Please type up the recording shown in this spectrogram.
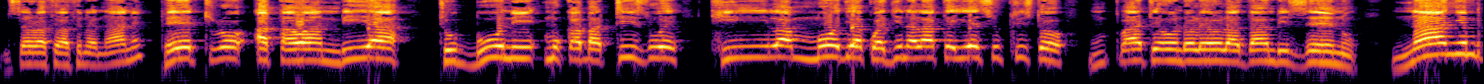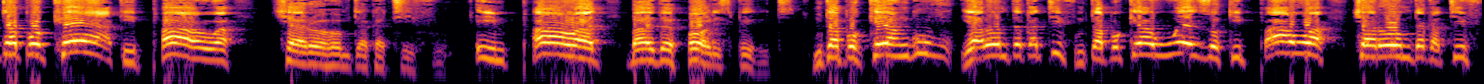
Mstari wa 38 petro akawaambia tubuni mkabatizwe kila mmoja kwa jina lake yesu kristo mpate ondoleo la dhambi zenu. Nanyi mtapokea kipawa cha roho mtakatifu empowered by the holy spirit. Mtapokea nguvu ya roho mtakatifu mtapokea uwezo kipawa cha roho mtakatifu.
